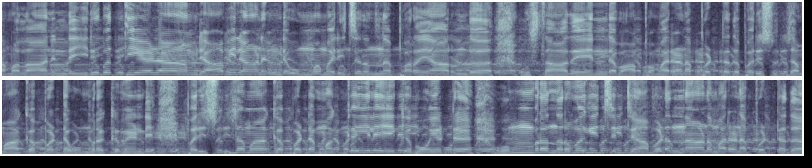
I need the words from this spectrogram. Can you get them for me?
റമദാനിന്റെ ഇരുപത്തിയേഴാം രാവിലാണ് എന്റെ ഉമ്മ മരിച്ചതെന്ന് പറയാറുണ്ട്. ഉസ്താദ് എന്റെ വാപ്പ മരണപ്പെട്ടത് പരിശുദ്ധമാക്കപ്പെട്ട ഉമ്രക്ക് വേണ്ടി പരിശുദ്ധമാക്കപ്പെട്ട മക്കയിലേക്ക് പോയിട്ട് ഉമ്ര നിർവഹിച്ചിട്ട് അവിടെ നിന്നാണ് മരണപ്പെട്ടത്.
